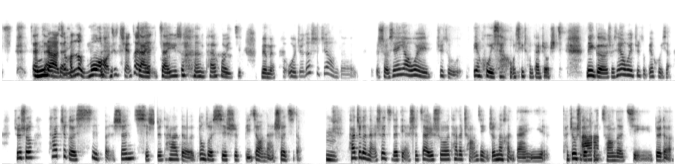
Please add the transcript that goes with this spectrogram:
真的就很冷漠，就全在攒攒预算拍后一集，没有没有，我觉得是这样的。首先要为剧组辩护一下，我经常干这种事情。那个，首先要为剧组辩护一下，就是说，他这个戏本身其实他的动作戏是比较难设计的。嗯，他这个难设计的点是在于说，他的场景真的很单一，它就是个桶仓的景，对的，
